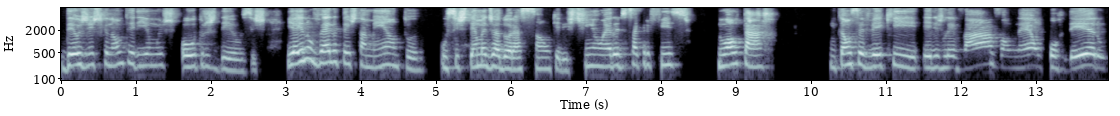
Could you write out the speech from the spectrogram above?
Deus diz que não teríamos outros deuses. E aí no Velho Testamento, o sistema de adoração que eles tinham era de sacrifício no altar. Então você vê que eles levavam, né, um cordeiro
